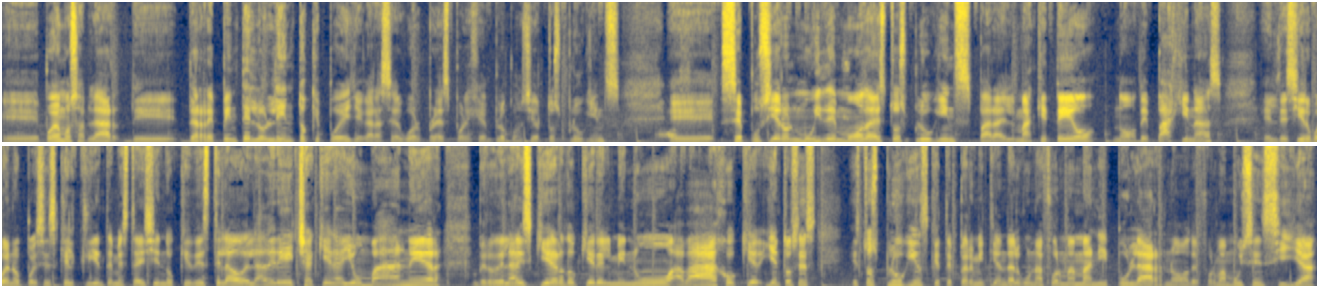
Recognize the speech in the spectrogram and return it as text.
Eh, podemos hablar de de repente lo lento que puede llegar a ser WordPress por ejemplo con ciertos plugins eh, se pusieron muy de moda estos plugins para el maqueteo ¿no? de páginas el decir, bueno, pues es que el cliente me está diciendo que de este lado de la derecha quiere ahí un banner, pero del lado izquierdo quiere el menú, abajo quiere... Y entonces estos plugins que te permitían de alguna forma manipular, ¿no? De forma muy sencilla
